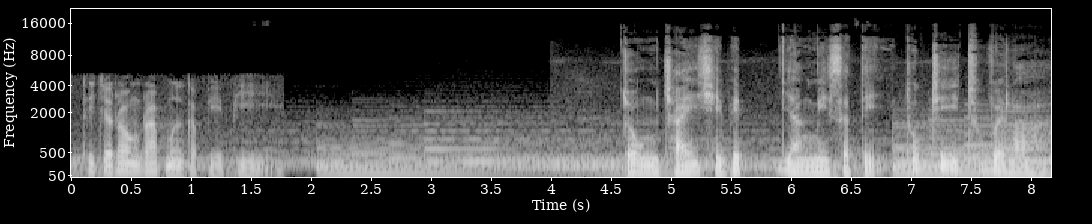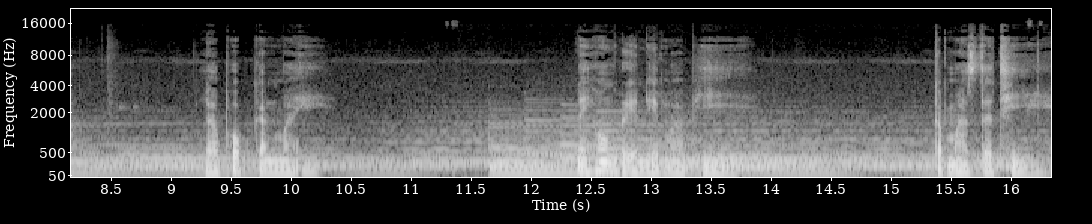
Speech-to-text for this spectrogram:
ที่จะร่องรับมือกับผีผีจงใช้ชีวิตอย่างมีสติทุกที่ทุกเวลา แล้วพบกันใหม่ ในห้องเรียน MRP กับมาสเตอร์ที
